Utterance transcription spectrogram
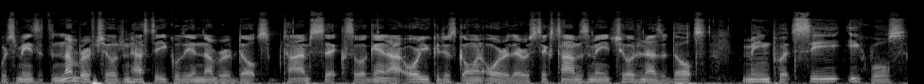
which means that the number of children has to equal the number of adults times six. So again, I, or you could just go in order. There were six times as many children as adults, mean put C equals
